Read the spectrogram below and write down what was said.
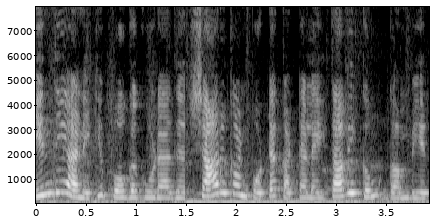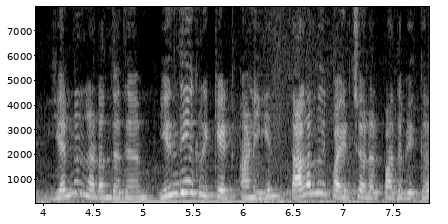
இந்திய அணிக்கு போக கூடாது ஷாருக் கான் போட்ட கட்டளை தவிக்கும் கம்பீர். என்ன நடந்தது? இந்திய கிரிக்கெட் அணியின் தலைமை பயிற்சியாளர் பதவிக்கு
